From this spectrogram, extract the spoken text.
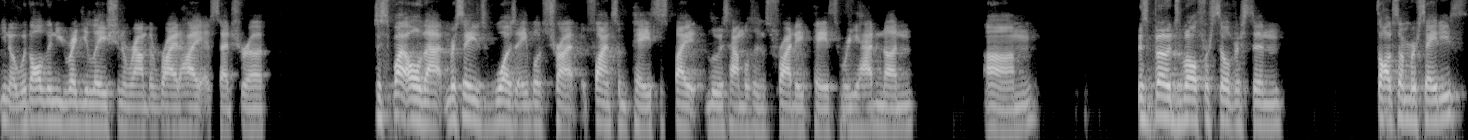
you know, with all the new regulation around the ride height, etc. Despite all that, Mercedes was able to try find some pace, despite Lewis Hamilton's Friday pace, where he had none. Um, this bodes well for Silverstone. Thoughts on Mercedes?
